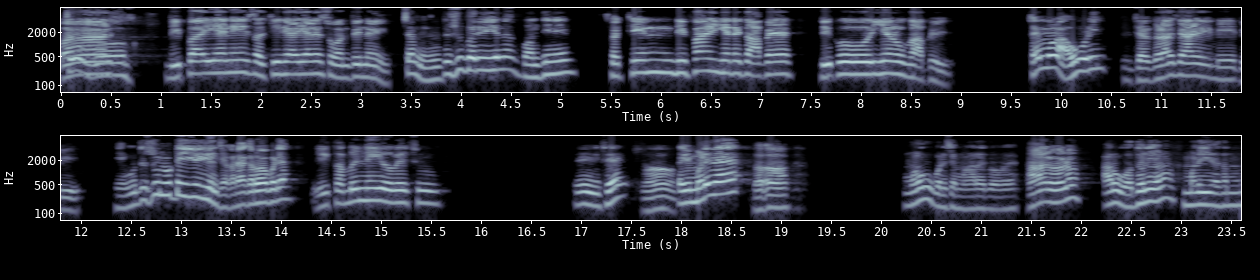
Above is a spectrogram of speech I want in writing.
પણ દીપા અહીંયાની સચિન અહીંયાની શાંતિ નહીં. ચમ એવું તો શું કર્યું એને? શાંતિ નહીં? સચિન દીપા અહીંયા કાપે દીપો અહીંયાનું કાપે. કેમ આવું વળી? ઝઘડા ચાલે બે બે. એવું તો શું લૂંટી ગયું છે? ઝઘડા કરવા પડ્યા? એ ખબર નહીં હવે શું. એવું છે? હા. મળી ને મળવું પડશે મારે તો હવે. સારું હેડો સારું વધુ નહીં હેડો મળી જાય તમને.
